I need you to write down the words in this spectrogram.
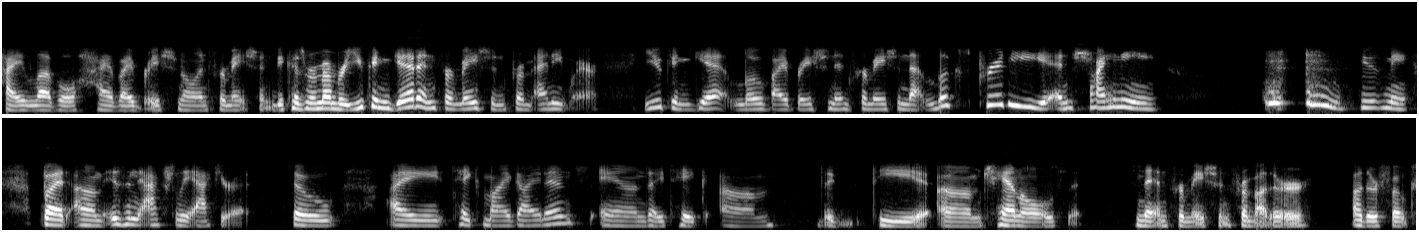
high level high vibrational information. Because remember you can get information from anywhere. You can get low vibration information that looks pretty and shiny excuse me but um, isn't actually accurate. So I take my guidance and I take um, the the um, channels and the information from other other folks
